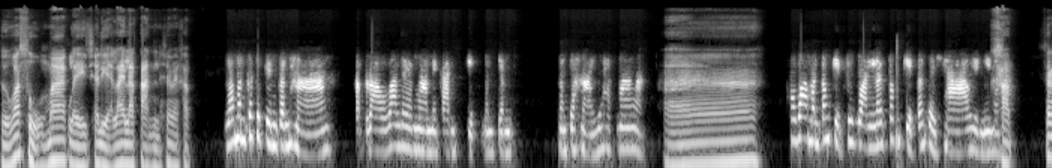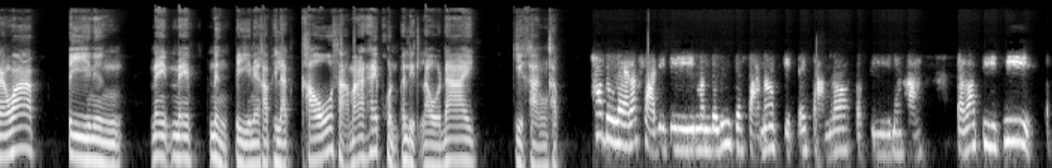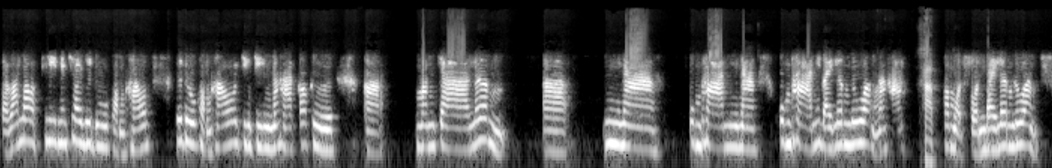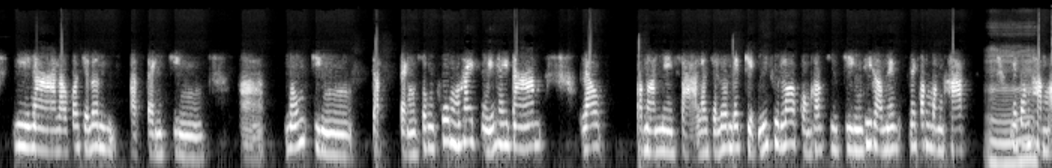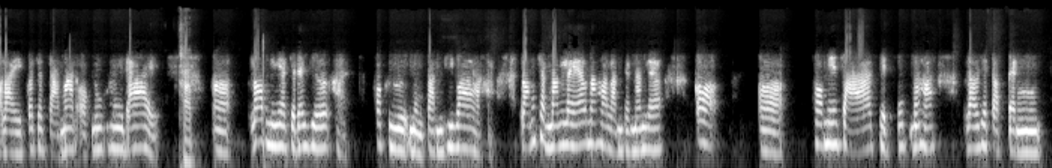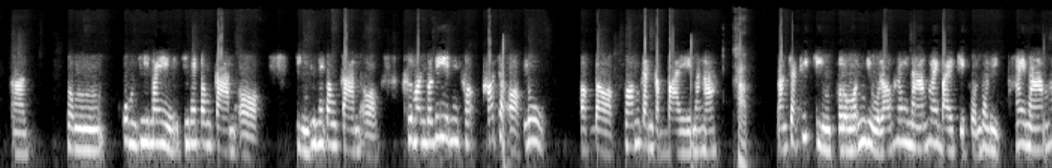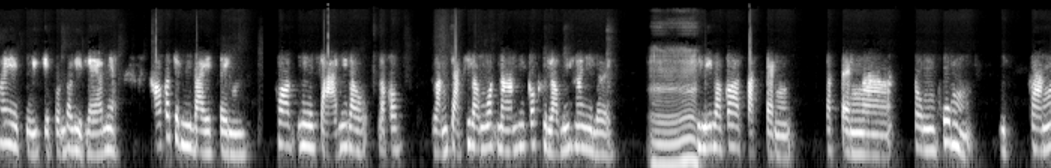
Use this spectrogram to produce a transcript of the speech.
ถือว่าสูงมากเลยเฉลี่ยไร่ละตันใช่ไหมครับ แล้วมันก็จะเป็นปัญหากับเราว่าแรงงานในการเก็บมันจะมันจะหายากมากอ่าเพราะว่ามันต้องเก็บทุกวันแล้วต้องเก็บตั้งแต่เช้าอย่างนี้นะครับ แสดงว่าปีหนึ่งในในหนึ่งปีเนะครับพี่รัฐเขาสามารถให้ผลผลิตเราได้กี่ครั้งครับ ถ้าดูแลรักษาดีๆ มันเบอรี่จะสามารถเก็บได้สามรอบต่อปีนะคะ แต่ว่าปีที่แต่ว่ารอบที่ไม่ใช่ฤดูของเขาฤดูของเขาจริง ๆนะคะ ก็คืออ่ามันจะเริ่มอ่ามีนากุมภามีนากุมภานี่ใบเริ่มร่วงนะคะ ครับ พอหมดฝนใบเริ่มร่วง มีนาเราก็จะเริ่มตัดแต่งกิ่งอ่าโน้มกิ่งจัดแต่งทรงพุ่มให้ปุ๋ยให้น้ำแล้วประมาณเมษาเราจะเริ่มได้เก็บนี่คือรอบของเขาจริงๆ ที่เราไม่ไม่ต้องบังคับอืม ไม่ต้องทำอะไรก็จะสามารถออกลูกให้ได้ครับอ่ารอบนี้จะได้เยอะค่ะ ก็คือหนึ่งตันที่ว่าค่ะ หลังจากนั้นแล้วนะคะ หลังจากนั้นแล้ว ก็เอ่อพอเมษาเสร็จปุ๊บนะคะ เราจะตัดแต่งอ่าทรงคุ้มที่ไม่ที่ไม่ต้องการออกกิ่งที่ไม่ต้องการออกคคือมันเบอรี่นี่เขาเขาจะออกลูกออกดอกพร้อมกันกับใบนะคะ ครับ หลังจากที่กิ่งโกลนอยู่เราให้น้ำให้ใบเก็บผลผลิต ให้น้ำให้ปุ๋ยเก็บผลผลิตแล้วเนี่ยเขาก็จะมีใบเต็ม พอเมษานี่เราเราก็หลังจากที่เรางดน้ำนี่ก็คือเราไม่ให้เลยอืมทีนี้เราก็ตัดแต่งตัดแต่งอ่าตรงพุ่มอีกครั้ง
